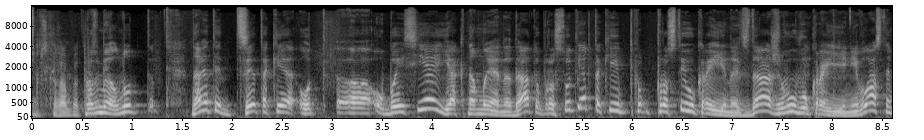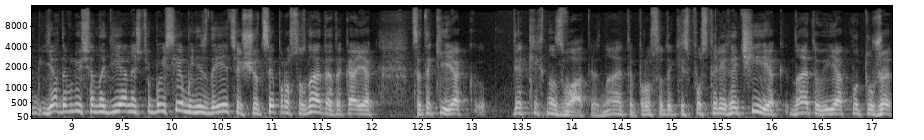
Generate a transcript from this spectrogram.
Я б сказав би так. Розуміло, ну знаєте, це таке, от е, ОБСЄ, як на мене, да, то просто от я б такий простий українець, да, живу в Україні. І, власне, я дивлюся на діяльність ОБСЄ, мені здається, що це просто, знаєте, така, як це такі, як, як їх назвати, знаєте, просто такі спостерігачі, як знаєте, як от уже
